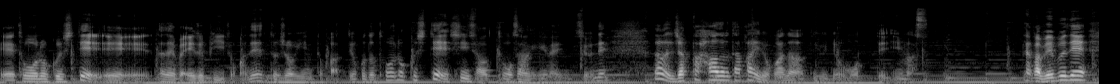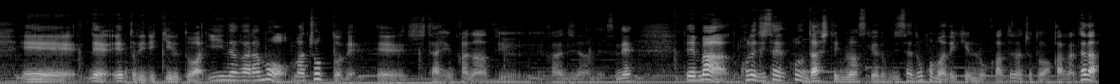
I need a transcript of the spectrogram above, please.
えー登録して、えー例えば LP とかね、商品とかっていうことを登録して審査を通さなきゃいけないんですよね。なので若干ハードル高いのかなというふうに思っています。なんかウェブで、えーね、エントリーできるとは言いながらも、まあ、ちょっとね、えー大変かなという感じなんですね。で、まあ、これ実際今度出してみますけれども、実際どこまでいけるのかっていうのはちょっとわからない。ただ、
